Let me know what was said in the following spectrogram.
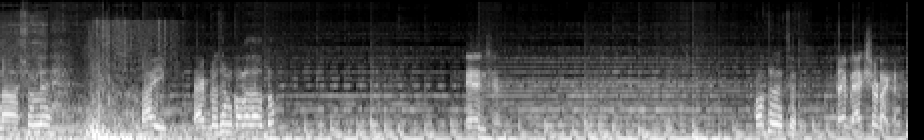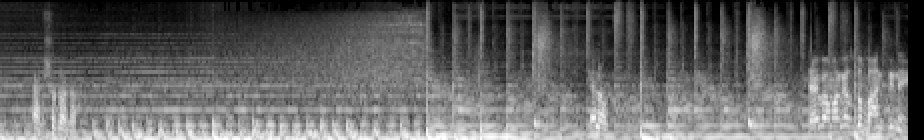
না আসলে ভাই এক ডজন কলা দাও তো। এনেন সাহেব। কত হয়েছে? সাহেব একশো টাকা। একশো টাকা। কেন সাহেব আমার কাছে তো বাংতি নেই।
